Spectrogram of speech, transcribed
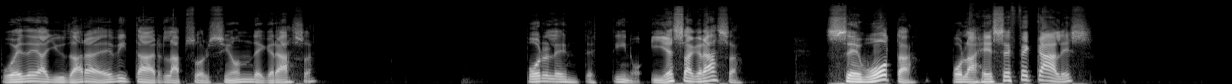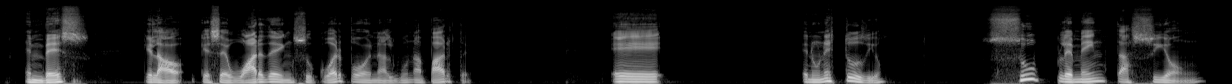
puede ayudar a evitar la absorción de grasa por el intestino. Y esa grasa se bota por las heces fecales en vez que, la, que se guarde en su cuerpo en alguna parte. Eh, en un estudio, suplementación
